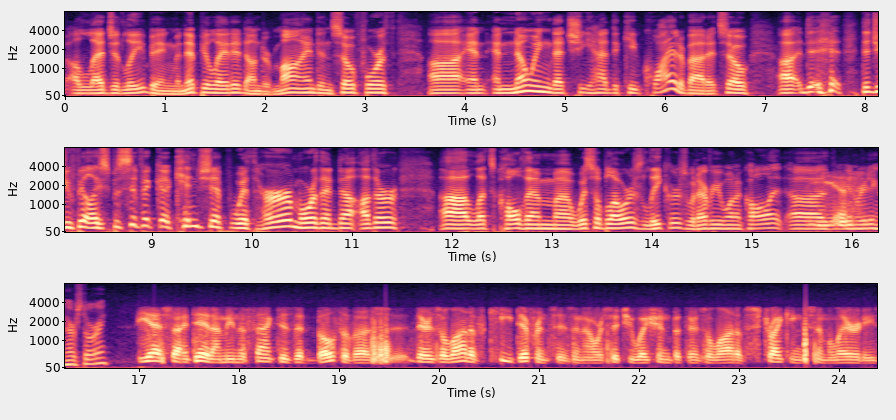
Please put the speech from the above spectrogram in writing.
allegedly being manipulated, undermined, and so forth, uh, and and knowing that she had to keep quiet about it. So, uh, did, did you feel a specific uh, kinship with her more than uh, other? Uh, let's call them whistleblowers, leakers, whatever you want to call it, yes. in reading her story. Yes, I did. I mean, the fact is that both of us, there's a lot of key differences in our situation, but there's a lot of striking similarities.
